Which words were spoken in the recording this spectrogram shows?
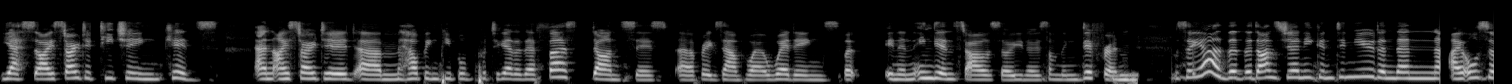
yes, so I started teaching kids and I started um, helping people put together their first dances, uh, for example, at weddings, but in an Indian style, so you know something different. Mm-hmm so yeah the, the dance journey continued and then i also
